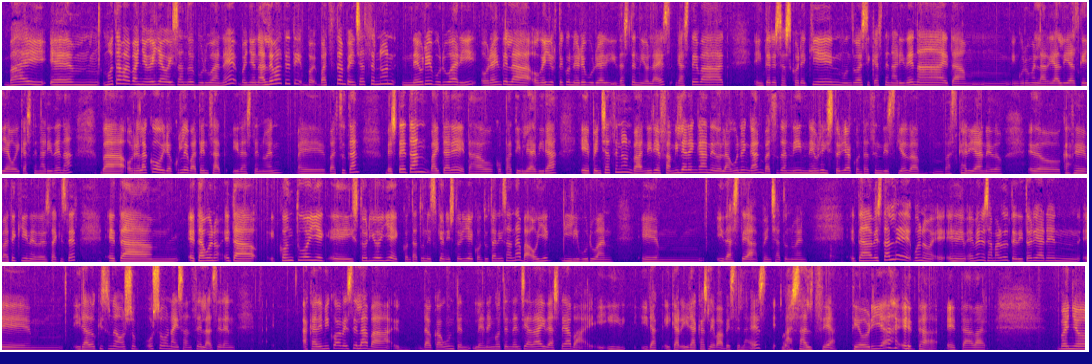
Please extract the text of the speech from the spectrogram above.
Bai, em, mota bat baino gehiago izan dut buruan, eh? Baina alde batetik, ba, batzutan pentsatzen nun neure buruari, orain dela hogei urteko neure buruari idazten diola, ez? Gazte bat, interes askorekin, munduaz ikasten ari dena, eta mm, ingurumen larrialdiaz gehiago ikasten ari dena, ba, horrelako irakurle batentzat idazten nuen e, batzutan, besteetan, baita ere, eta hau kompatibleak dira, e, pentsatzen nun, ba, nire familiarengan edo lagunengan, batzutan ni neure historia kontatzen dizkiot, ba, baskarian edo edo kafe batekin edo ez dakiz zer. Eta eta bueno eta kontu hoiek e, istorio hoiek kontatu nizkion istorie kontutan izan da ba hoiek liburuan em, idaztea pentsatu nuen. Eta bestalde bueno e, e, hemen esan bar dut editoriaren em, iradokizuna oso oso ona izan zela zeren akademikoa bezala ba, daukagun ten, lehenengo tendentzia da idaztea ba, irak, irakasle ba bezala, ez? Bai. Asaltzea, teoria eta eta bar. Baina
